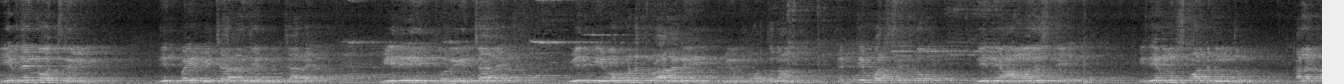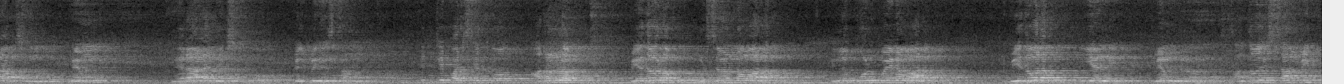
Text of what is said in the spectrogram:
ఏ విధంగా వచ్చినాయి? దీనిపై విచారణ జరిపించాలి వీరిని తొలగించాలి వీరికి ఇవ్వకుండా చూడాలని మేము కోరుతున్నాం. ఎట్టి పరిస్థితుల్లో దీన్ని ఆమోదిస్తే ఇదే మున్సిపాలిటీ ముందు కలెక్టర్ ఆఫీస్ ముందు మేము నిరాళ దీక్షకు పిలుపునిస్తాము. ఎట్టి పరిస్థితుల్లో అరుణులకు పేదోళ్ళకు గుడిసెలు వాళ్ళకు ఇల్లు కోల్పోయిన వాళ్ళకు బీదోళ్ళకు ఇవ్వండి. మేము సంతోషిస్తాం మీకు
